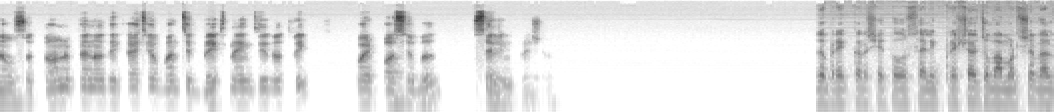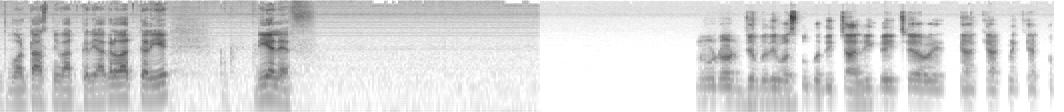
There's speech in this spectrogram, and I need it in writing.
નવસો ત્રણ રૂપિયાનો દેખાય છે. Once it breaks nine zero three quite possible selling pressure જો બ્રેક કરશે તો સેલિંગ પ્રેશર જોવા મળશે. વેલ્થ વોટાસની વાત કરીએ. આગળ વાત કરીએ ડીએલએફ નો ડાઉટ જે બધી વસ્તુ બધી ચાલી ગઈ છે હવે ક્યાંક ક્યાંક ને ક્યાંક તો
